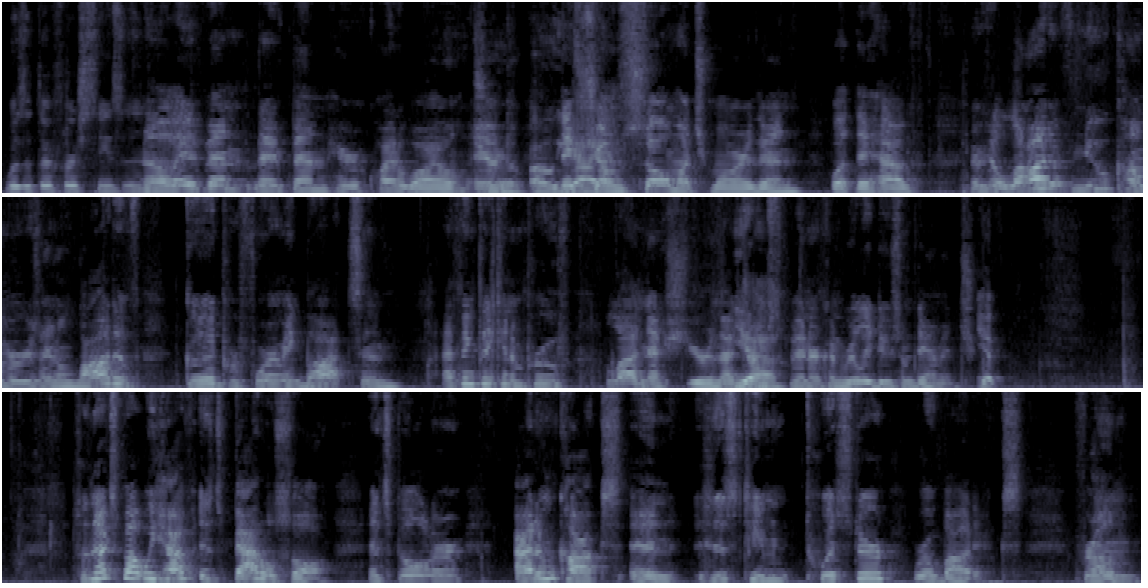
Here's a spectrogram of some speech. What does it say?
Was it their first season? No, they've been they've been here quite a while, and Oh, they've yeah, shown yes. so much more than what they have. There's a lot of newcomers and a lot of good performing bots, and I think they can improve a lot next year. And that Yeah. drum spinner can really do some damage. Yep. So the next bot we have is Battle Saw. And its builder Adam Cox and his team Twister Robotics from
